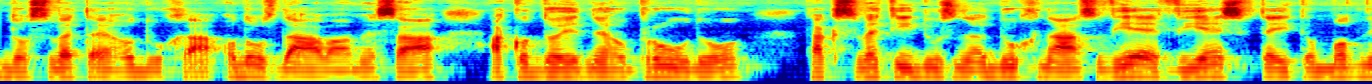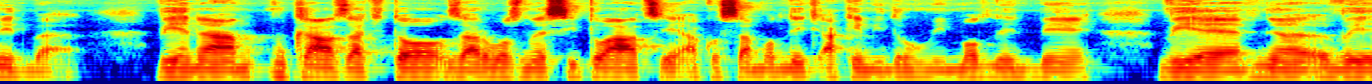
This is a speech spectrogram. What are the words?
do Svetého Ducha, odovzdávame sa ako do jedného prúdu, tak Svetý Duch nás vie viesť v tejto modlitbe. Vie nám ukázať to za rôzne situácie, ako sa modliť, akými druhmi modlitby. Vie, vie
